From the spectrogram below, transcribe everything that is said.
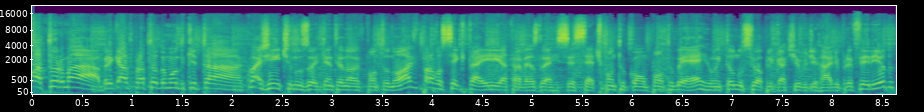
Fala turma, obrigado para todo mundo que tá com a gente nos 89.9, para você que tá aí através do rc7.com.br ou então no seu aplicativo de rádio preferido.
